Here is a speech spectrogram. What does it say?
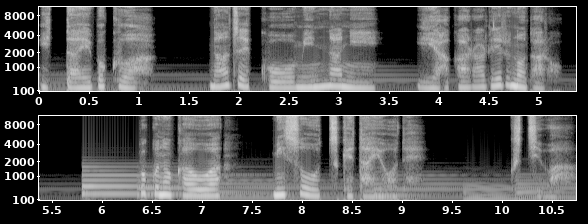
一体僕はなぜこうみんなに嫌がられるのだろう。僕の顔は味噌をつけたようで、口は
